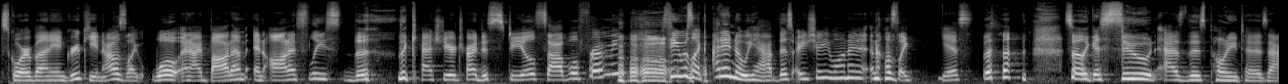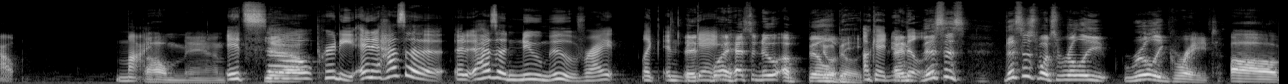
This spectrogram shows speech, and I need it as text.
Scorbunny, and Grookey. And I was like, whoa. And I bought them. And honestly, the, the cashier tried to steal Sobble from me. So he was like, I didn't know we have this. Are you sure you want it? And I was like, yes. so like as soon as this Ponyta is out, mine. Oh man. It's so Yeah. pretty, and it has a it has a new move, right? Like in the It, game. well, it has a new ability. ability. Okay, new and ability. This is this is what's really really great. Uh,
